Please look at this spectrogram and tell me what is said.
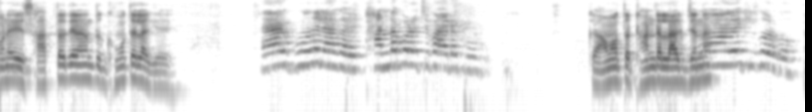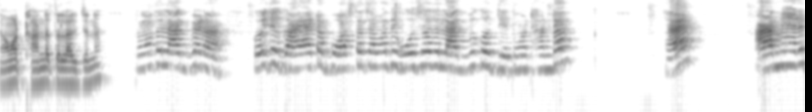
মানে সাতটা দিয়ে তো ঘুমোতে লাগে। হ্যাঁ ঘুমোতে লাগে। ঠান্ডা পড়েছে বাইরে খুব। আমার তো ঠান্ডা লাগছে না। কি করব? আমার ঠান্ডা তো লাগছে না। তোমার তো লাগবে না। ওই যে গায়ে একটা বস্তা চাপাতে বসে আছে লাগবে কর দিয়ে? তোমার ঠান্ডা? হ্যাঁ? আর আমি আরে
